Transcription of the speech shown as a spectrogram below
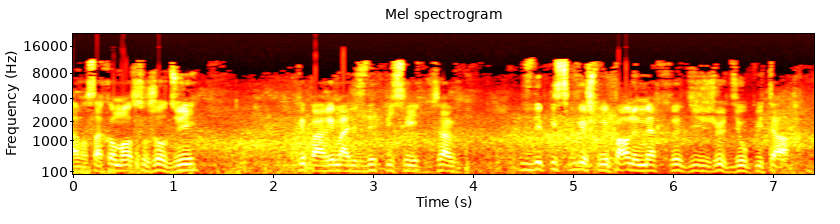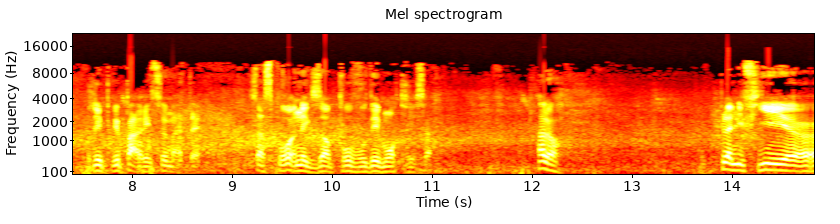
Alors ça commence aujourd'hui. Préparer ma liste d'épicerie. Vous savez, liste d'épicerie que je prépare le mercredi, jeudi ou plus tard. Je l'ai préparée ce matin. Ça c'est pour un exemple pour vous démontrer ça. Alors, planifier euh,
